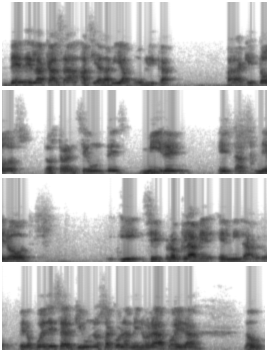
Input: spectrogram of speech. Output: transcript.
desde la casa hacia la vía pública, para que todos los transeúntes miren estas Nerot y se proclame el milagro. Pero puede ser que uno sacó la menorá afuera, ¿no?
